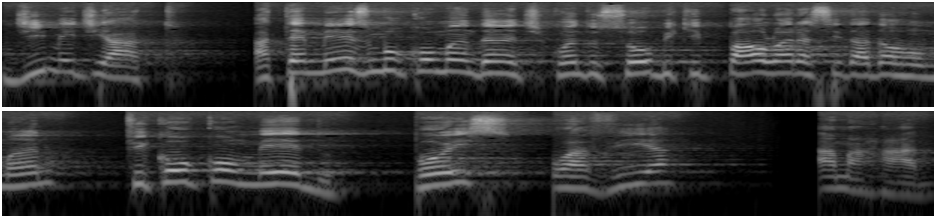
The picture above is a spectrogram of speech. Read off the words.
de imediato. Até mesmo o comandante, quando soube que Paulo era cidadão romano, ficou com medo, pois o havia amarrado.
